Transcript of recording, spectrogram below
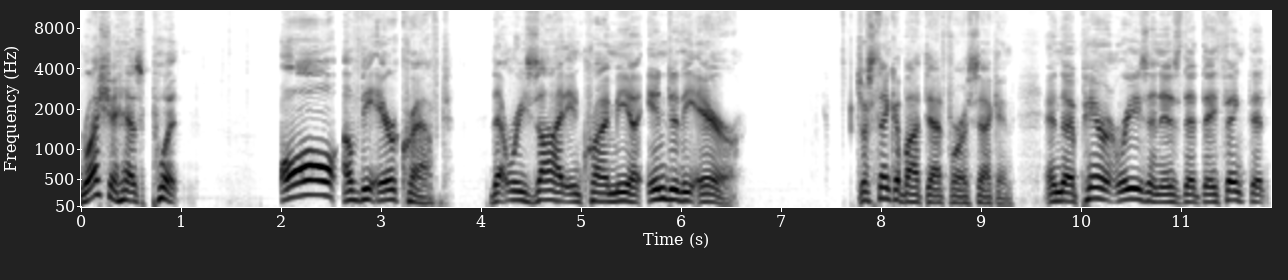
Russia has put all of the aircraft that reside in Crimea into the air. Just think about that for a second. And the apparent reason is that they think that,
